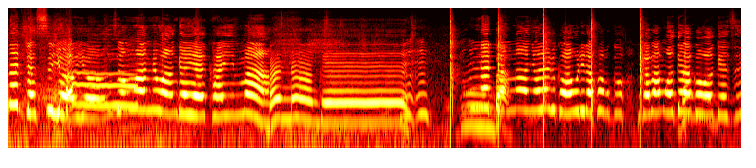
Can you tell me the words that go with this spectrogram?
Nedda si yoyo nze omwami wange yeekayima bannange. Nedda ŋŋaanya olabika wawulirako nga bamwogerako wogezi.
